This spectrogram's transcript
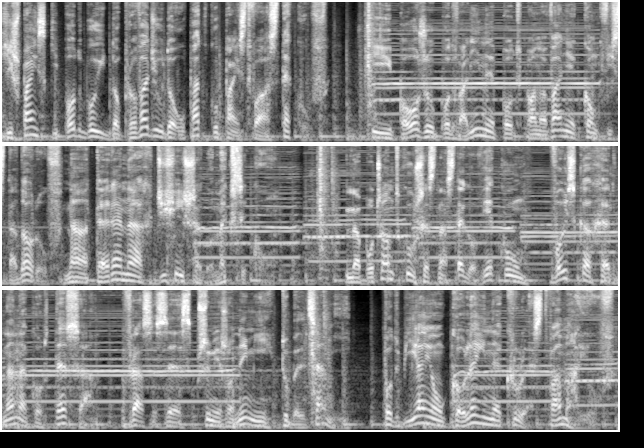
Hiszpański podbój doprowadził do upadku państwa Azteków i położył podwaliny pod panowanie konkwistadorów na terenach dzisiejszego Meksyku. Na początku XVI wieku wojska Hernana Cortesa wraz ze sprzymierzonymi tubylcami podbijają kolejne królestwa Majów.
